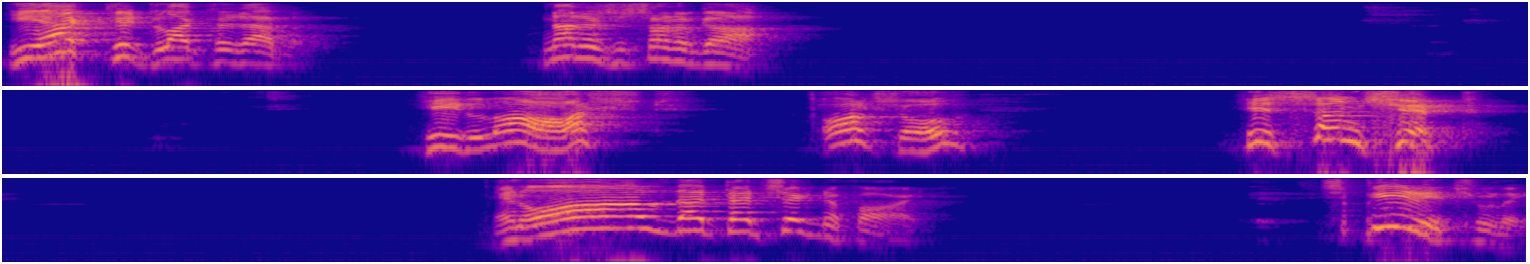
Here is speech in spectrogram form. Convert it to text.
He acted like the devil, not as the Son of God. He lost also his sonship. And all that that signifies. Spiritually,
